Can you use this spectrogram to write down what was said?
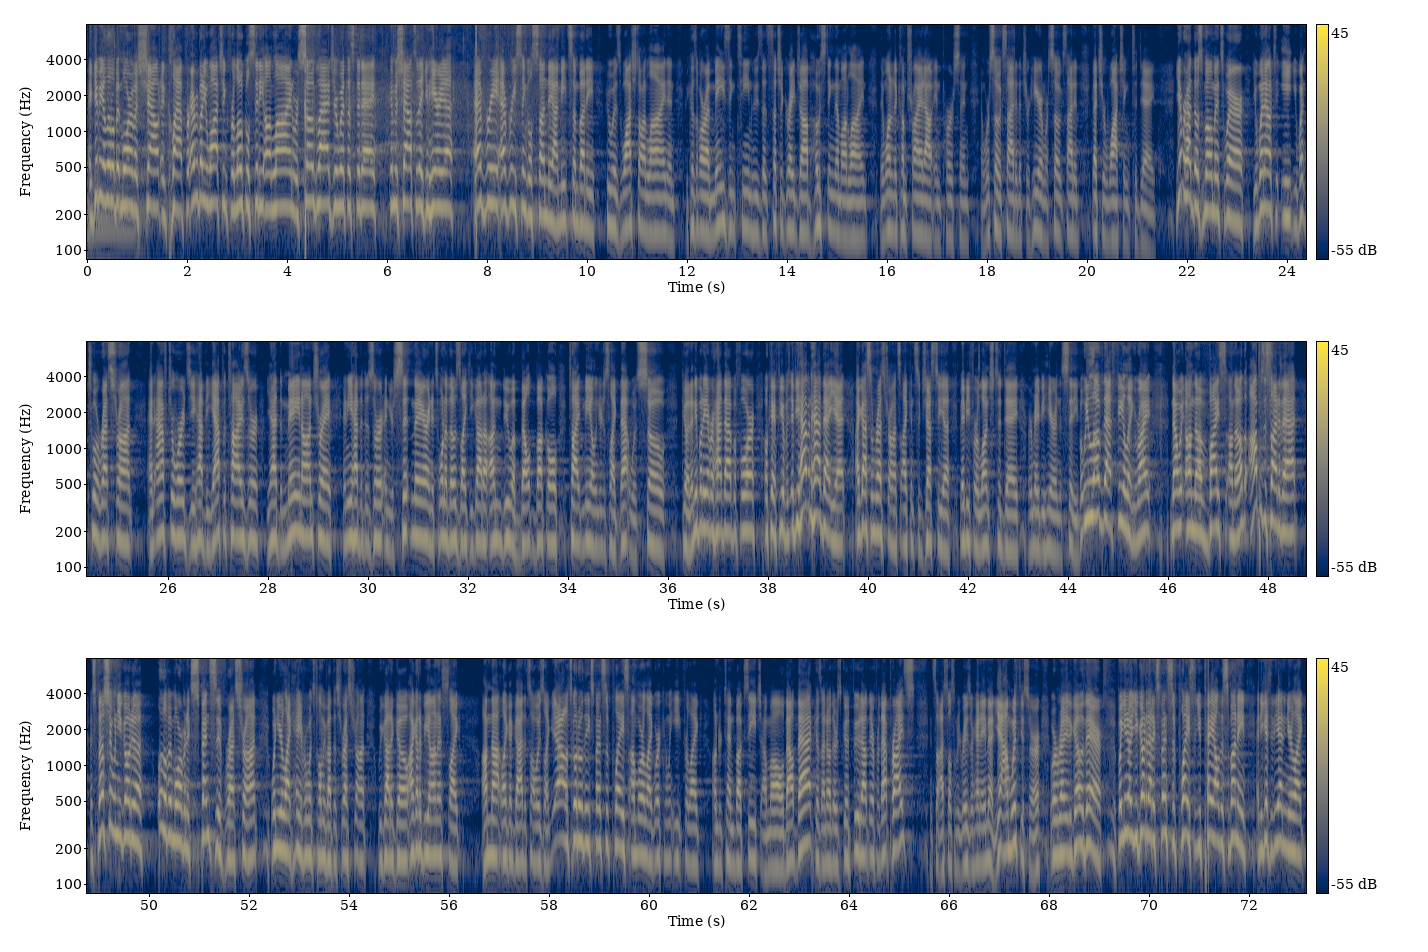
And give me a little bit more of a shout and clap for everybody watching for Local City Online. We're so glad you're with us today. Give them a shout so they can hear you. Every, every single Sunday, I meet somebody who has watched online, and because of our amazing team who does such a great job hosting them online, they wanted to come try it out in person. And we're so excited that you're here, and we're so excited that you're watching today. You ever had those moments where you went out to eat, you went to a restaurant, and afterwards you had the appetizer, you had the main entree, and you had the dessert, and you're sitting there, and it's one of those like you gotta undo a belt buckle type meal, and you're just like, that was so good. Anybody ever had that before? Okay, if you, have, if you haven't had that yet, I got some restaurants I can suggest to you, maybe for lunch today or maybe here in the city. But we love that feeling, right? Now, on the vice, on the opposite side of that, especially when you go to a little bit more of an expensive restaurant, when you're like, hey, everyone's told me about this restaurant, we gotta go. I gotta be honest, like, I'm not like a guy that's always like, yeah, let's go to the expensive place. I'm more like, where can we eat for like under 10 bucks each? I'm all about that because I know there's good food out there for that price. And so I saw somebody raise their hand, amen. Yeah, I'm with you, sir. We're ready to go there. But you know, you go to that expensive place and you pay all this money and you get to the end and you're like,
